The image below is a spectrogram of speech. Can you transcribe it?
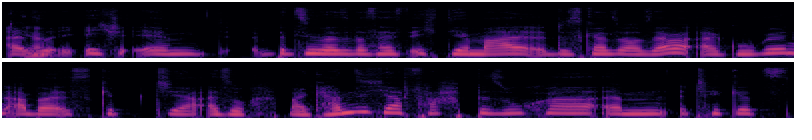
also Ja. ich, ähm, beziehungsweise was heißt ich dir mal, das kannst du auch selber äh, googeln, aber es gibt ja, also man kann sich ja Fachbesucher-Tickets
